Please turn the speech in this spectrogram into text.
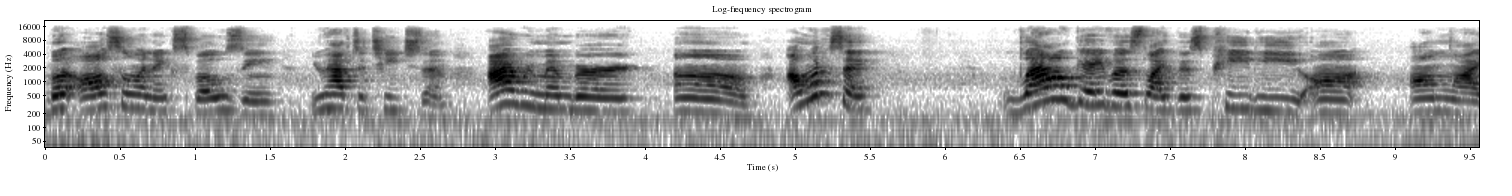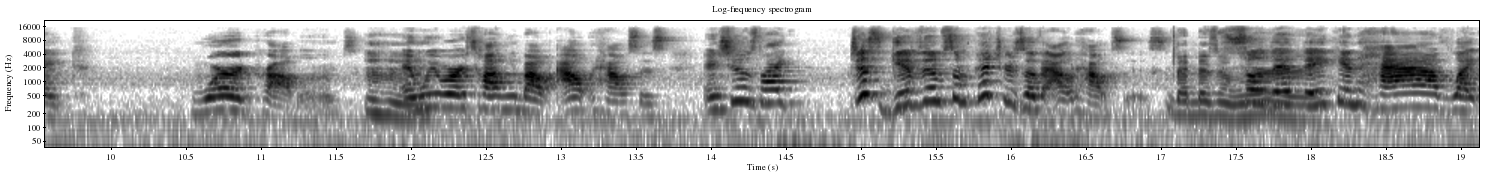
but also in exposing, you have to teach them. I remember, um, I want to say, lao gave us like this PD on on like word problems, Mhm. and we were talking about outhouses, and she was like, just give them some pictures of outhouses That doesn't so work. that they can have like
